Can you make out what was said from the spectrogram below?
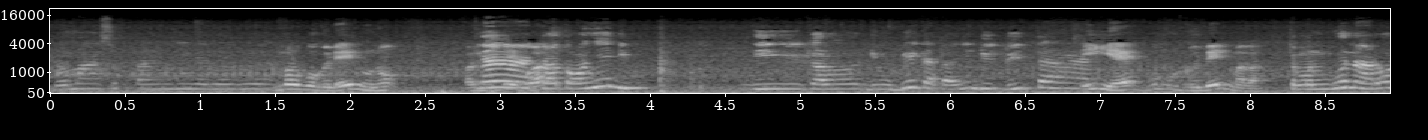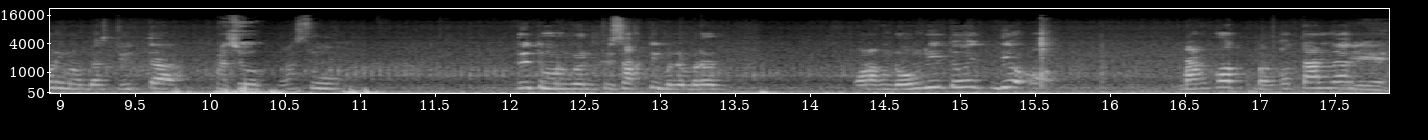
Gua masuk anjing gak gua. Mau gua gedein Nuno. Paling gede Nah, gua. contohnya di di kalau di UB katanya duit duitan. Iya, gua gua gedein malah. Temen gua naruh 15 juta Masuk. masuk itu teman gue di Trisakti bener-bener orang dongdi tuh dia oh, bangkot bangkotan lah Iya.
